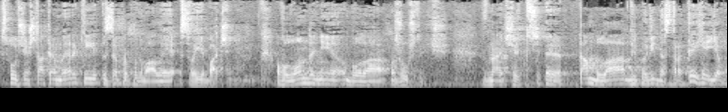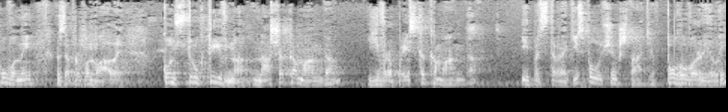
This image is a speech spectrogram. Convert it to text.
Сполучені Штати Америки запропонували своє бачення. В Лондоні була зустріч. Значить, е, там була відповідна стратегія, яку вони запропонували. Конструктивна наша команда, європейська команда і представники Сполучених Штатів поговорили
